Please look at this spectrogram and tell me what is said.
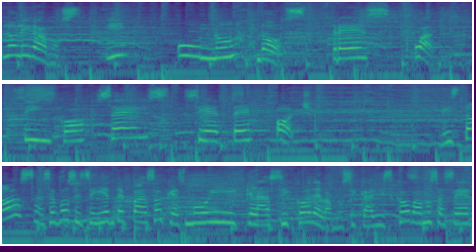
Lo ligamos. Y 1, 2, 3, 4, 5, 6, 7, 8. ¿Listos? Hacemos el siguiente paso que es muy clásico de la música disco. Vamos a hacer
